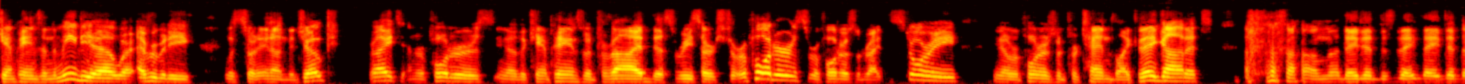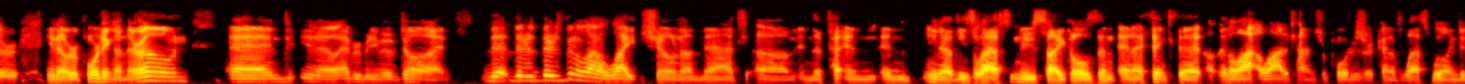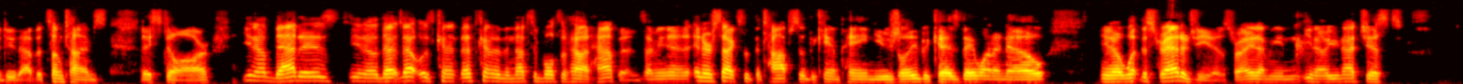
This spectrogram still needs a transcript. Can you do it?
campaigns in the media where everybody was sort of in on the joke, right? And reporters, you know, the campaigns would provide this research to reporters. Reporters would write the story. You know, reporters would pretend like they got it. um, they did this. They they did their you know reporting on their own, and you know everybody moved on the, there, there's been a lot of light shown on that um, in the in, in you know these last news cycles, and, and I think that in a lot a lot of times reporters are kind of less willing to do that, but sometimes they still are. You know that is you know that that was kind of, that's kind of the nuts and bolts of how it happens. I mean, it intersects with the tops of the campaign usually because they want to know you know what the strategy is, right? I mean, you know, you're not just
